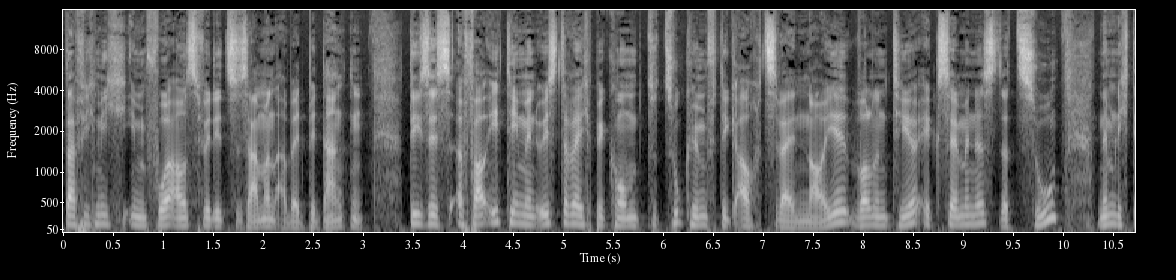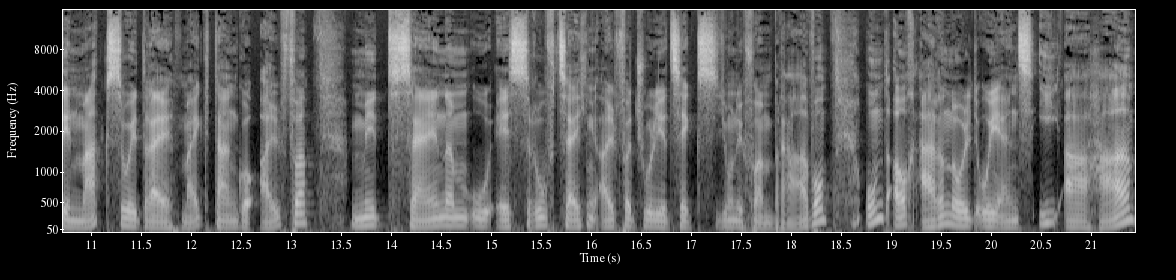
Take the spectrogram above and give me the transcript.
darf ich mich im Voraus für die Zusammenarbeit bedanken. Dieses VE-Team in Österreich bekommt zukünftig auch zwei neue Volunteer Examiners dazu, nämlich den Max OE3 Mike Tango Alpha mit seinem US-Rufzeichen Zeichen Alpha Juliet 6 Uniform Bravo und auch Arnold OE1 IAH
